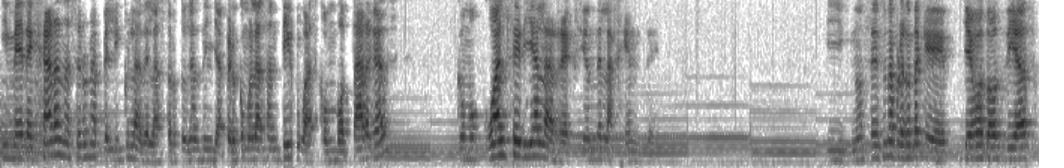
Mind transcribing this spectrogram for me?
y me dejaran hacer una película de las tortugas ninja, pero como las antiguas, con botargas, como cuál sería la reacción de la gente. Y no sé, es una pregunta que llevo dos días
